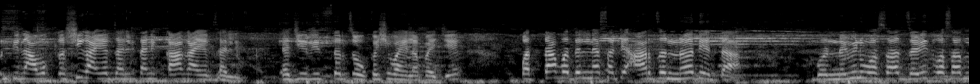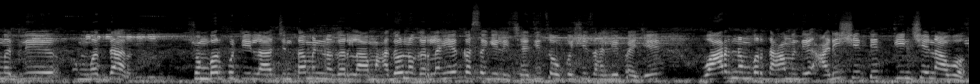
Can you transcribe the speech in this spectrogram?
पण ती नावं कशी गायब झालीत आणि का गायब झालीत याची रीत तर चौकशी व्हायला पाहिजे. पत्ता बदलण्यासाठी अर्ज न देता ब नवीन वसाहत जळीत वसाहतमधली मतदार शंभरपुटीला फुटीला नगरला महादेवनगरला हे कसं गेली? ह्याची चौकशी झाली पाहिजे. वार नंबर दहामध्ये अडीचशे ते तीनशे नावं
